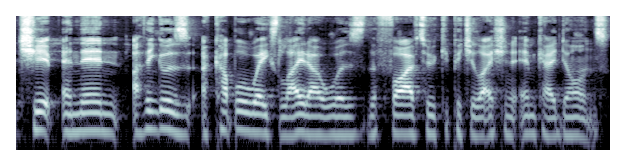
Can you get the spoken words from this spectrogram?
chip, and then I think it was a couple of weeks later was the five two capitulation at MK Dons.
